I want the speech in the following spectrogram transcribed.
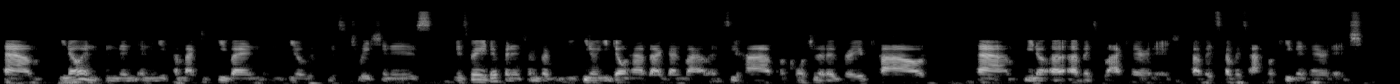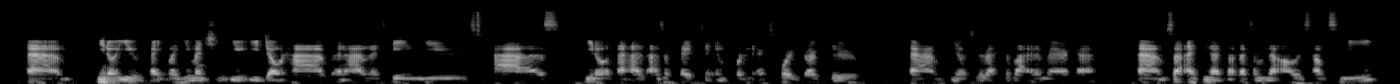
Um, you know, and, and then, and then you come back to Cuba and, and you know, the, the, situation is, is very different in terms of, you know, you don't have that gun violence. You have a culture that is very proud, um, you know, of, its black heritage, of its, of its Afro-Cuban heritage. Um, you know, you, like, like, you mentioned, you, you don't have an island that's being used as, you know, as, as a place to import and export drugs through, um, you know, to the rest of Latin America. Um, so I think that's, that's something that always helps me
